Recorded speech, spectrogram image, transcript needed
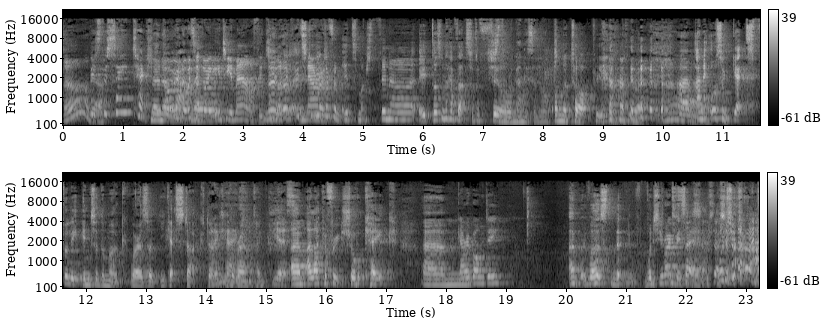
Oh, but it's the same texture. No, no, no, no, it's no. going into your mouth. It's No, like no, a, it's narrow. really different. It's much thinner. It doesn't have that sort of She's film about this a lot. on the top. Yeah, anyway. um, and it also gets fully into the mug, whereas uh, you get stuck, don't you, with the round thing. Yes. Um, I like a fruit shortcake. Um, Garibaldi. Uh, well, that's, what you your own business. say? I'm What sorry. you trying to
